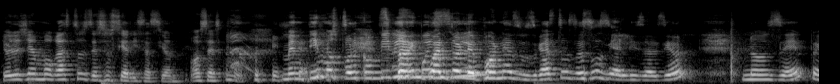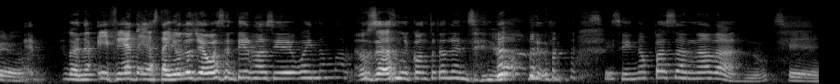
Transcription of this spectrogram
yo les llamo gastos de socialización. O sea, es como, mentimos por convivir. ¿En pues cuánto le pone a sus gastos de socialización? No sé, pero... Eh, bueno, y fíjate, hasta yo los llevo a sentir, ¿no? Así de, güey, no mames. O sea, contrólense, ¿no? sí. no pasa nada, ¿no? Sí.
